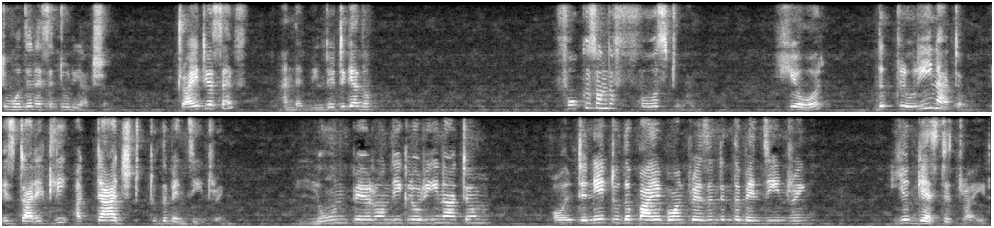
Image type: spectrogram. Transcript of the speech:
towards an SN2 reaction. Try it yourself and then we'll do it together. Focus on the first one. Here, the chlorine atom is directly attached to the benzene ring. Lone pair on the chlorine atom alternate to the pi bond present in the benzene ring. You guessed it right.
